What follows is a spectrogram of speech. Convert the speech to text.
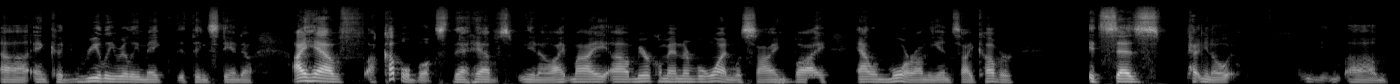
uh, and could really really make the things stand out. I have a couple books that have you know I, my uh, miracle man number one was signed by alan moore on the inside cover. It says you know um,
